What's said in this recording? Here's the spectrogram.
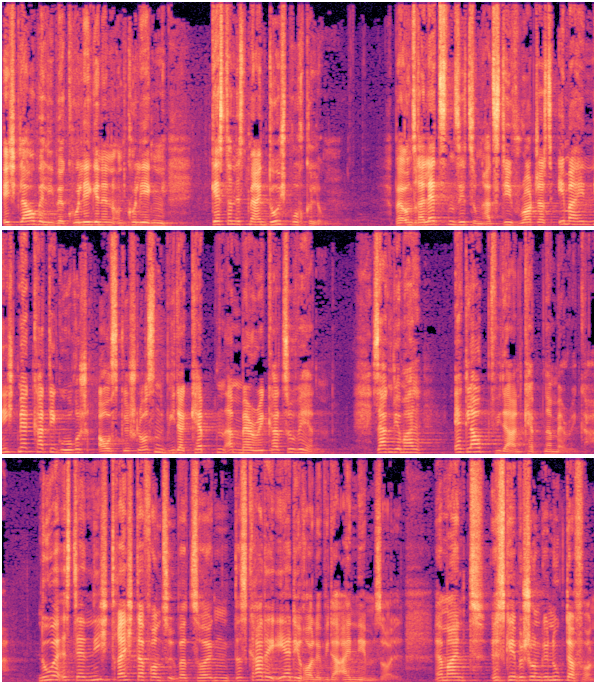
Ich glaube, liebe Kolleginnen und Kollegen, gestern ist mir ein Durchbruch gelungen. Bei unserer letzten Sitzung hat Steve Rogers immerhin nicht mehr kategorisch ausgeschlossen, wieder Captain America zu werden. Sagen wir mal, er glaubt wieder an Captain America. Nur ist er nicht recht davon zu überzeugen, dass gerade er die Rolle wieder einnehmen soll. Er meint, es gebe schon genug davon.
